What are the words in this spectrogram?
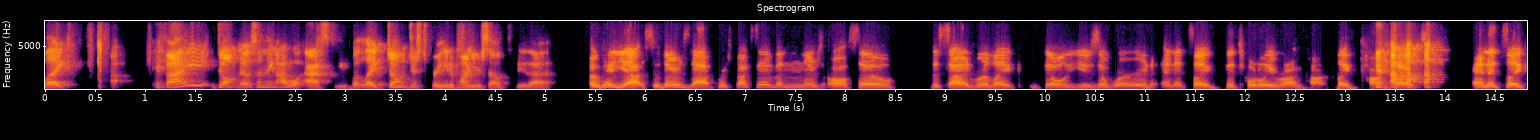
like if I don't know something, I will ask you, but like don't just bring it upon yourself to do that. Okay, yeah. So there's that perspective, and then there's also the side where like they'll use a word and it's like the totally wrong con- like context, and it's like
